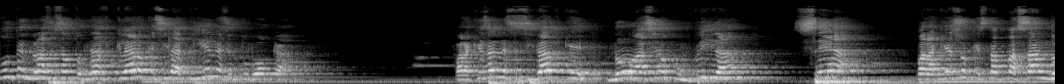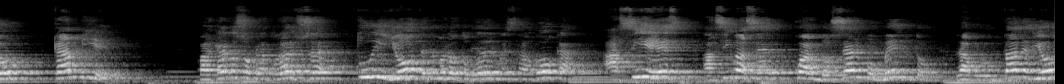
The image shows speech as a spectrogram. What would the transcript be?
Tú tendrás esa autoridad, claro que sí la tienes en tu boca. Para que esa necesidad que no ha sido cumplida sea, para que eso que está pasando cambie para que algo sobrenatural suceda. Tú y yo tenemos la autoridad en nuestra boca. Así es, así va a ser cuando sea el momento. La voluntad de Dios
